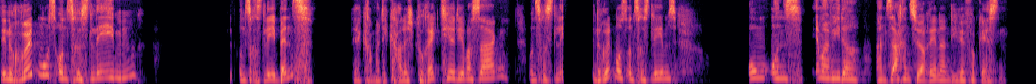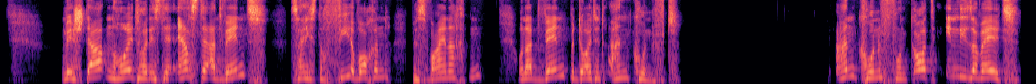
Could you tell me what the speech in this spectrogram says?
den Rhythmus unseres Lebens, unseres Lebens, der grammatikalisch korrekt hier dir was sagen, unseres Le den Rhythmus unseres Lebens, um uns immer wieder an Sachen zu erinnern, die wir vergessen. Und wir starten heute, heute ist der erste Advent, das heißt noch vier Wochen bis Weihnachten. Und Advent bedeutet Ankunft. Ankunft von Gott in dieser Welt,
